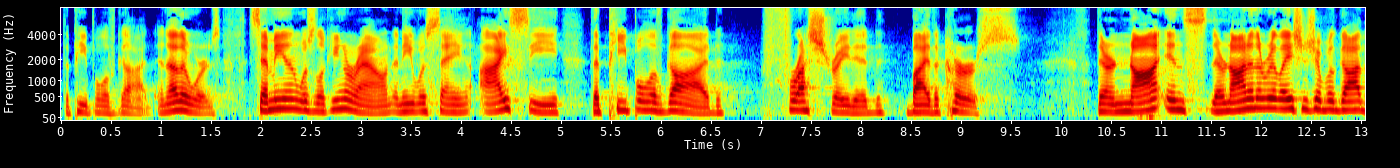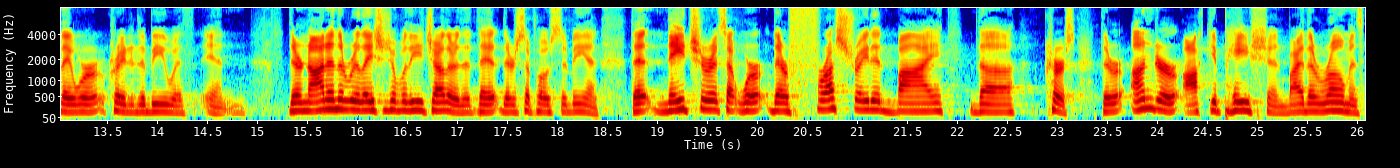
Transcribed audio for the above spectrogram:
the people of God. In other words, Simeon was looking around and he was saying, I see the people of God frustrated by the curse. They're not in, they're not in the relationship with God they were created to be within. They're not in the relationship with each other that they, are supposed to be in. That nature, it's we're, they're frustrated by the curse. They're under occupation by the Romans.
